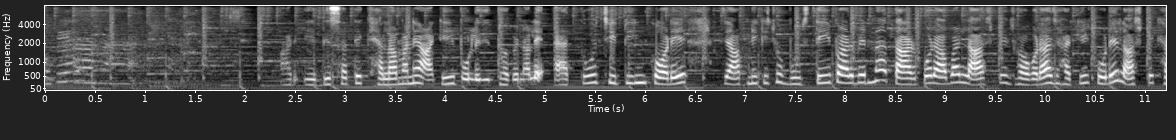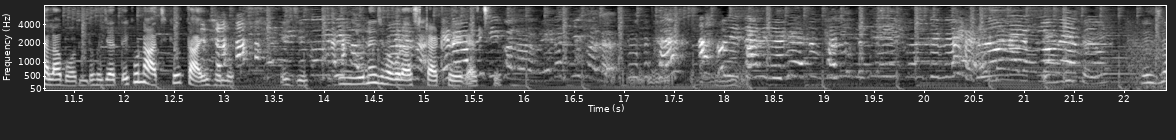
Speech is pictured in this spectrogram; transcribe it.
ওকে আর এদের সাথে খেলা মানে আগেই বলে দিতে হবে নাহলে এত চিটিং করে যে আপনি কিছু বুঝতেই পারবেন না তারপর আবার লাস্টে ঝগড়া ঝাঁটি করে লাস্টে খেলা বন্ধ হয়ে যায়। দেখুন আজকেও তাই হলো। এই যে দুই বোনে ঝগড়া স্টার্ট হয়ে গেছে। এই যে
